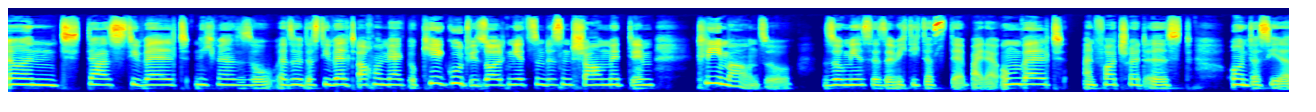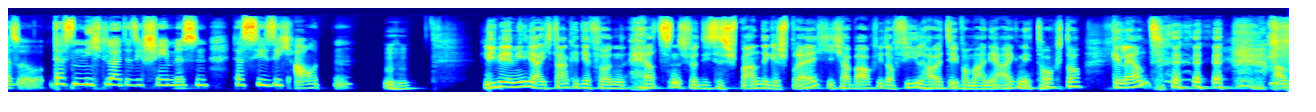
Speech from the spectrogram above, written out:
Und dass die Welt nicht mehr so, also dass die Welt auch mal merkt, okay, gut, wir sollten jetzt ein bisschen schauen mit dem Klima und so. So, mir ist sehr, sehr wichtig, dass der bei der Umwelt ein Fortschritt ist und dass jeder so, dass nicht Leute sich schämen müssen, dass sie sich outen. Mhm. Liebe Emilia, ich danke dir von Herzen für dieses spannende Gespräch. Ich habe auch wieder viel heute über meine eigene Tochter gelernt. auch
